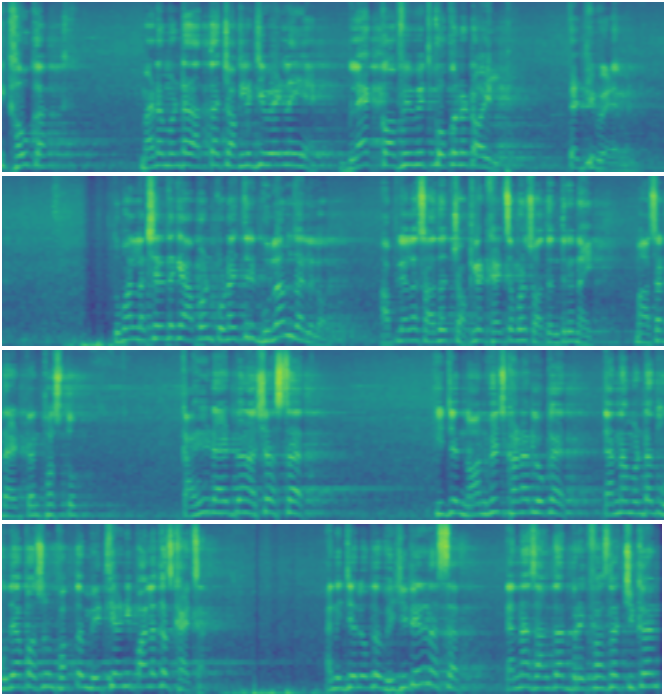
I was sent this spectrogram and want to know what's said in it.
की खाऊ का? मॅडम म्हणतात आत्ता चॉकलेटची वेळ नाही आहे black coffee with coconut oil त्याची वेळ आहे म्हणजे तुम्हाला लक्षात येतं की आपण कोणाचे तरी गुलाम झालेलो आहोत. आपल्याला साधं चॉकलेट खायचं पण स्वातंत्र्य नाही. मग असा डाएट प्लॅन फसतो. काही डाएट प्लॅन असे असतात की जे नॉनव्हेज खाणारे लोक आहेत त्यांना म्हणतात उद्यापासून फक्त मेथी आणि पालकच खायचा. आणि जे लोक व्हेजिटेरियन असतात त्यांना सांगतात ब्रेकफास्टला चिकन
